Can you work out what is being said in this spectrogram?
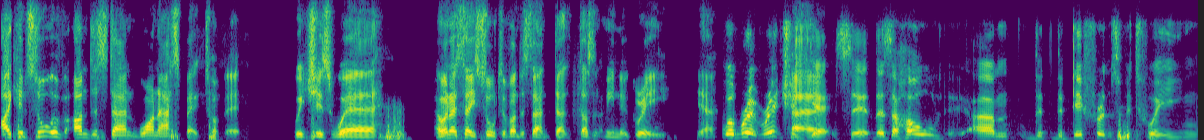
I can sort of understand one aspect of it, which is where, and when I say sort of understand, that doesn't mean agree. Yeah. Well, Richard uh, gets it. There's a whole um, the the difference between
